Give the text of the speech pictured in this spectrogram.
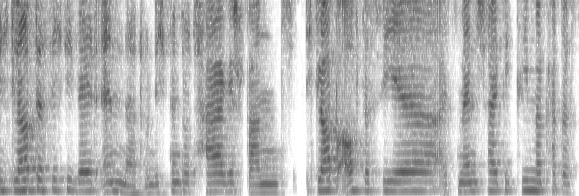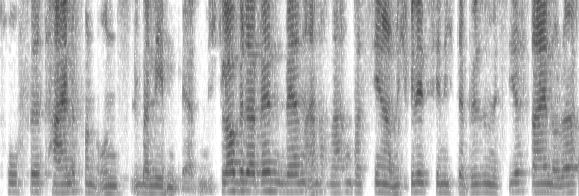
Ich glaube, dass sich die Welt ändert und ich bin total gespannt. Ich glaube auch, dass wir als Menschheit die Klimakatastrophe Teile von uns überleben werden. Ich glaube, da werden, werden einfach Sachen passieren und ich will jetzt hier nicht der böse Messias sein oder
